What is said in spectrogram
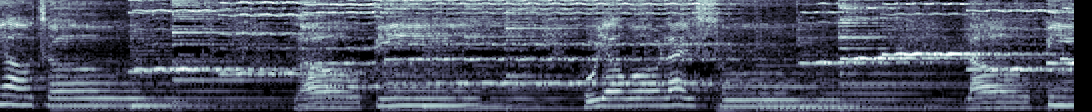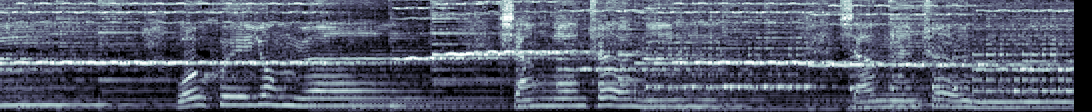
要走，老兵，不要我来送。老兵，我会永远想念着你，想念着你。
